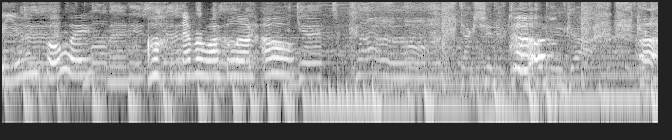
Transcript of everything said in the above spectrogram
Oh, young boy. Oh, never walk alone. Oh. uh. Oh.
